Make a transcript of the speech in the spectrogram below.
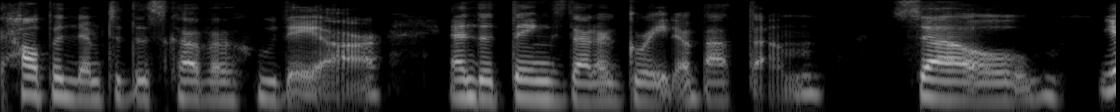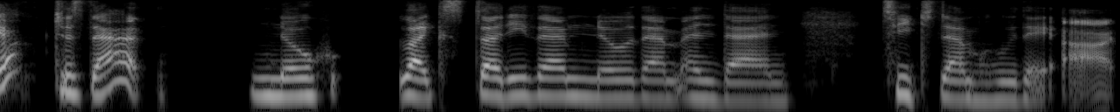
helping them to discover who they are and the things that are great about them. So, yeah, just that. Know, like, study them, know them, and then teach them who they are.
